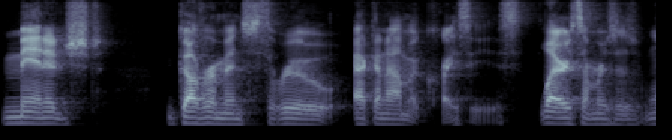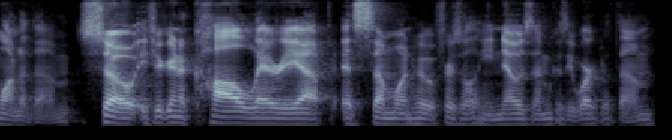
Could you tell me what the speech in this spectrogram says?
managed governments through economic crises. Larry Summers is one of them. So if you're going to call Larry up as someone who, first of all, he knows them because he worked with them,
